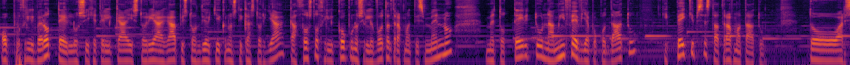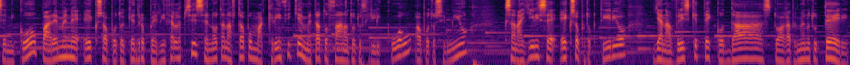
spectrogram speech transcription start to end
όπου θλιβερό τέλος είχε τελικά η ιστορία αγάπης των δύο κύκνων στην Καστοριά καθώς το θηλυκό που νοσηλευόταν τραυματισμένο με το τέρι του να μην φεύγει από κοντά του υπέκυψε στα τραύματά του. Το αρσενικό παρέμενε έξω από το κέντρο περίθαλψης ενώ όταν αυτό απομακρύνθηκε μετά το θάνατο του θηλυκού από το σημείο ξαναγύρισε έξω από το κτίριο για να βρίσκεται κοντά στο αγαπημένο του τέρι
